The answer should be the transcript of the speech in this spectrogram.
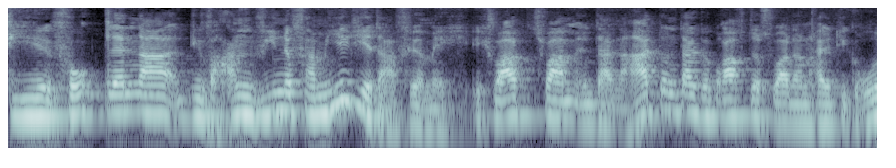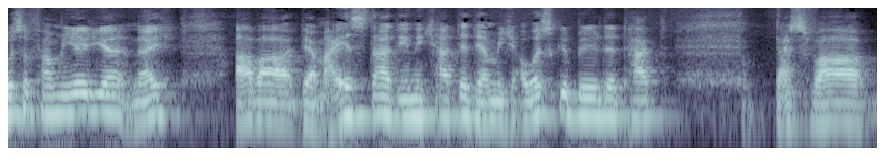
die Vogtländer, die waren wie eine Familie da für mich. Ich war zwar im Internat untergebracht, das war dann halt die große Familie, nicht? aber der Meister, den ich hatte, der mich ausgebildet hat, das war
